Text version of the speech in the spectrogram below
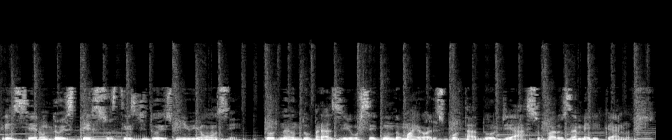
cresceram dois terços desde 2011, tornando o Brasil o segundo maior exportador de aço para os americanos.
